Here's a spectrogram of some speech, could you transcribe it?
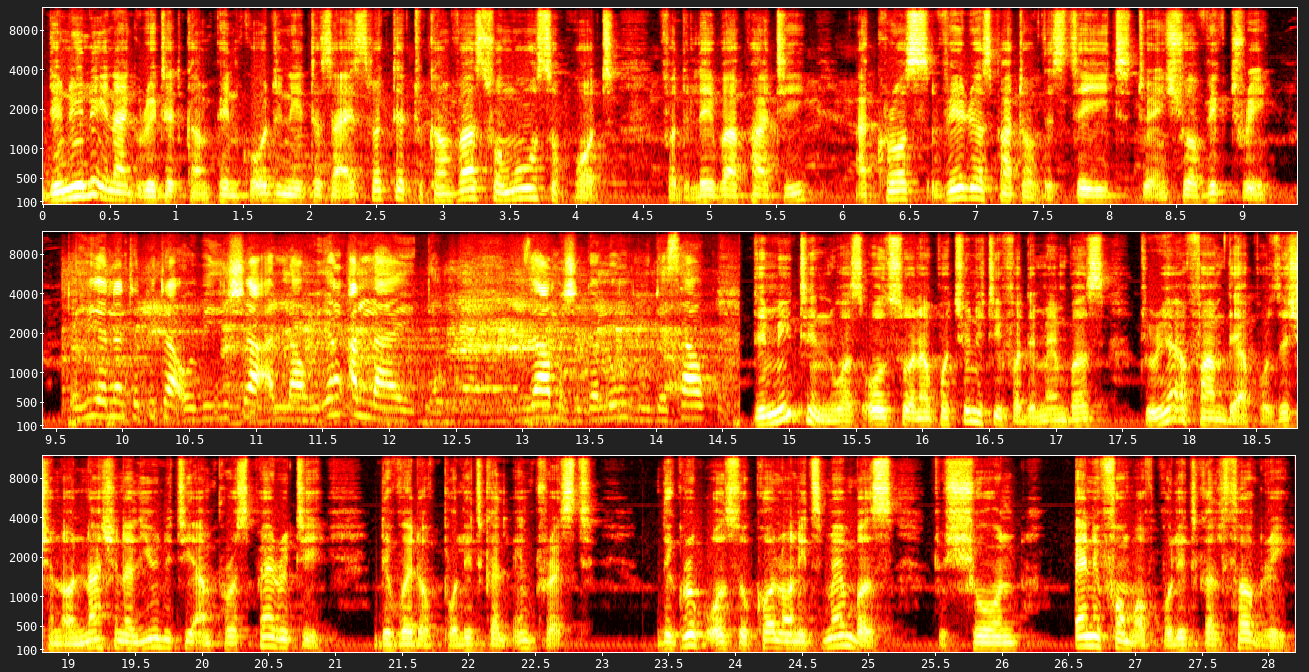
The newly inaugurated campaign coordinators are expected to canvass for more support for the Labour Party across various parts of the state to ensure victory. The meeting was also an opportunity for the members to reaffirm their position on national unity and prosperity devoid of political interest. The group also called on its members to shun any form of political thuggery.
